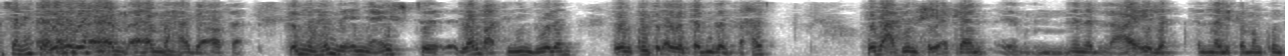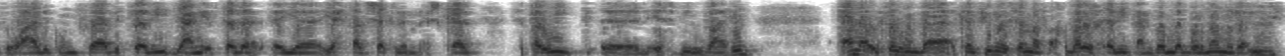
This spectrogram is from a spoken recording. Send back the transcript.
عشان أنت اهم اهم, أهم حاجة آه ف- المهم إني عشت الأربع سنين دول كنت الأول طبيبا فحسب وبعدين الحقيقة كان من العائلة الملكة من كنت أعالجهم فبالتالي يعني ابتدى يحصل شكل من أشكال ترويج آه، لاسمي. وبعدين أنا قلت لهم بقى كان في ما يسمى في أخبار الخليج عندهم ده البرنامج الرئيسي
